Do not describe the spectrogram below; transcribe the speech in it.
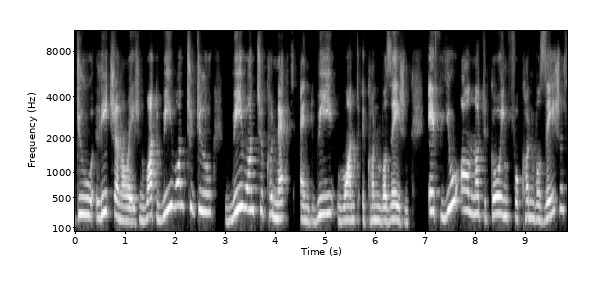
do lead generation. What we want to do, we want to connect and we want a conversation. If you are not going for conversations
